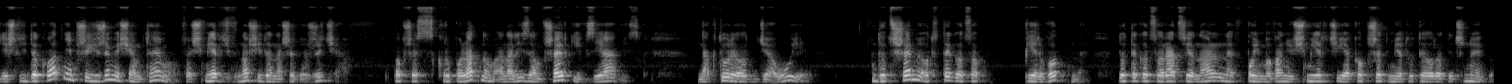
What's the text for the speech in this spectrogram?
Jeśli dokładnie przyjrzymy się temu, co śmierć wnosi do naszego życia, poprzez skrupulatną analizę wszelkich zjawisk, na które oddziałuje, dotrzemy od tego, co pierwotne, do tego, co racjonalne w pojmowaniu śmierci jako przedmiotu teoretycznego.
